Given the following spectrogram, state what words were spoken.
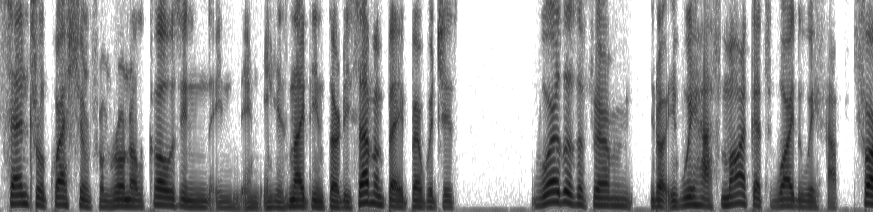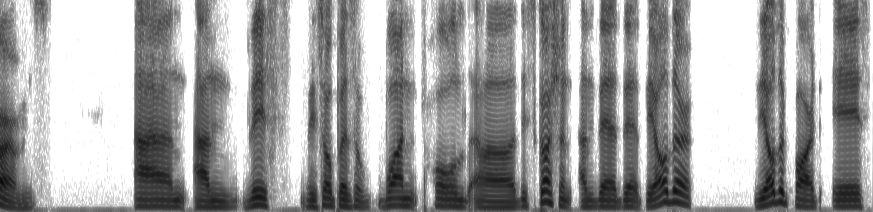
central question from Ronald Coase in, in, in, in his 1937 paper, which is where does a firm, you know, if we have markets, why do we have firms? And and this this opens up one whole uh, discussion. And the, the the other the other part is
